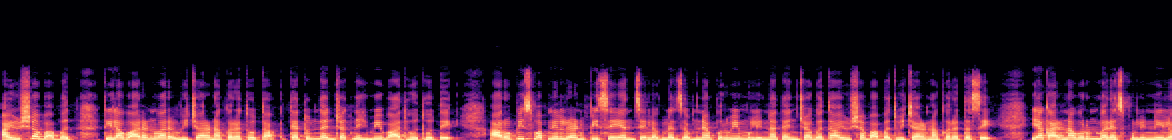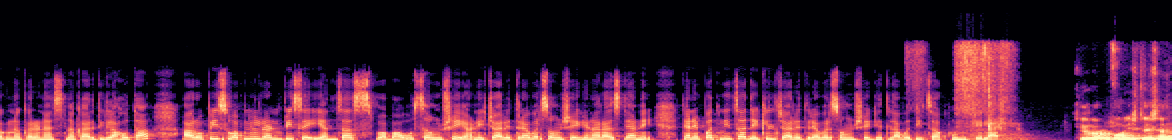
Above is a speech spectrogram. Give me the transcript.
आयुष्याबाबत तिला वारंवार विचारणा करत होता. त्यातून त्यांच्यात नेहमी वाद होत होते. आरोपी स्वप्नील रणपिसे यांचे लग्न जमण्यापूर्वी मुलींना त्यांच्या गत आयुष्याबाबत विचारणा करत असे. या कारणावरून बऱ्याच मुलींनी लग्न करण्यास नकार दिला होता. आरोपी स्वप्नील रणपिसे यांचा स्वभाव संशय आणि चारित्र्यावर संशय घेणारा असल्याने त्याने पत्नीचा देखील चारित्र्यावर संशय घेतला व तिचा खून केलाय. शिरूर पोलीस स्टेशन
